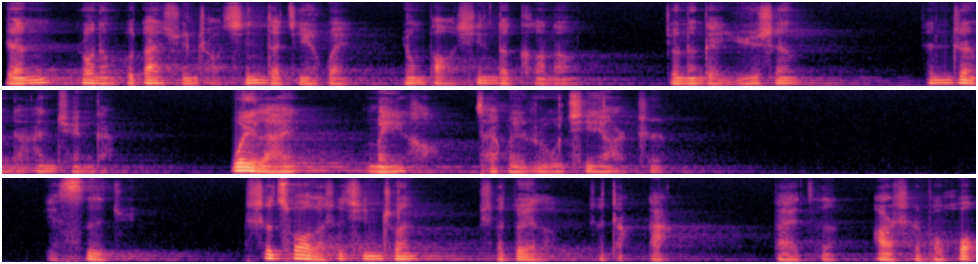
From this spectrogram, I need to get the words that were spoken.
人若能不断寻找新的机会，拥抱新的可能，就能给余生真正的安全感，未来美好才会如期而至。第四句，试错了是青春，试对了是长大，来自二十不惑。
